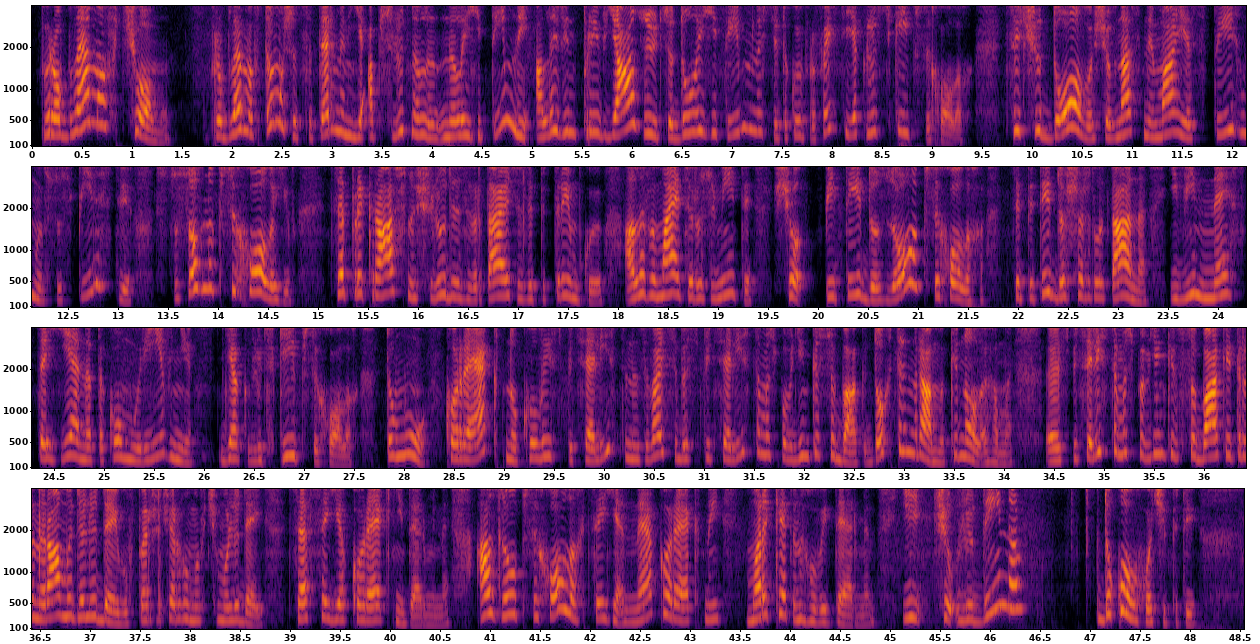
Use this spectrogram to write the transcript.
Проблема в чому? Проблема в тому, що цей термін є абсолютно нелегітимний, але він прив'язується до легітимності такої професії, як людський психолог. Це чудово, що в нас немає стигми в суспільстві стосовно психологів. Це прекрасно, що люди звертаються за підтримкою, але ви маєте розуміти, що піти до зоопсихолога це піти до шарлатана, і він не стає на такому рівні, як людський психолог. Тому коректно, коли спеціалісти називають себе спеціалістами з поведінки собак, доктринерами, кінологами, е, спеціалістами з поведінки собаки, тренерами для людей, бо в першу чергу ми вчимо людей. Це все є коректні терміни. А зоопсихолог це є некоректний маркетинговий термін. І людина до кого хоче піти?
